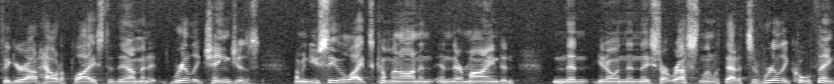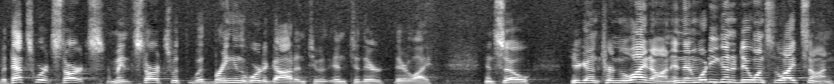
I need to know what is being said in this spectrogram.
figure out how it applies to them and it really changes. I mean, you see the lights coming on in, in their mind and and then you know and then they start wrestling with that. It's a really cool thing but that's where it starts. I mean it starts with with bringing the word of god into into their their life. And so you're going to turn the light on. And then what are you going to do once the light's on?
